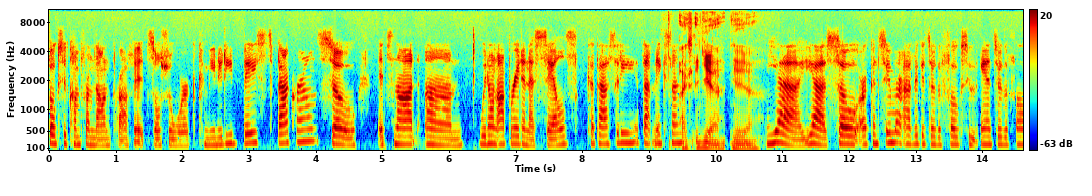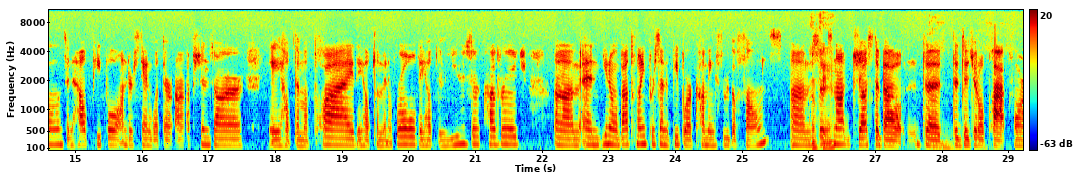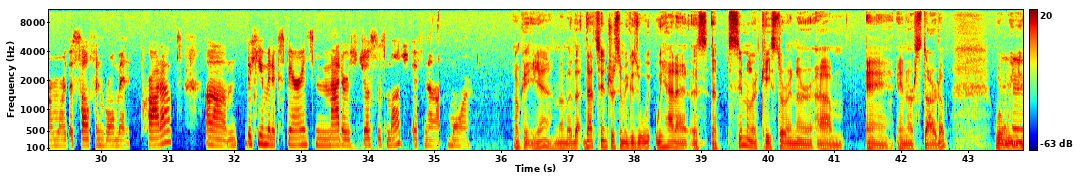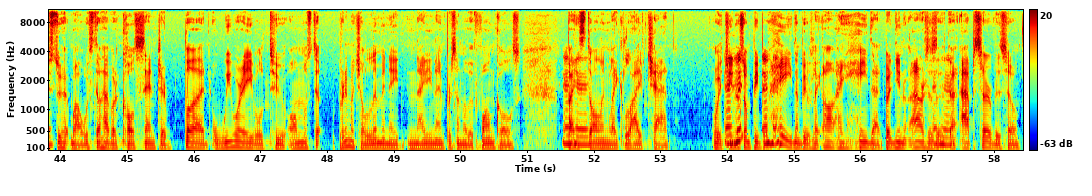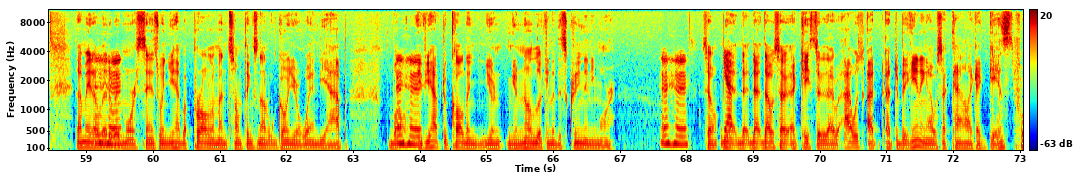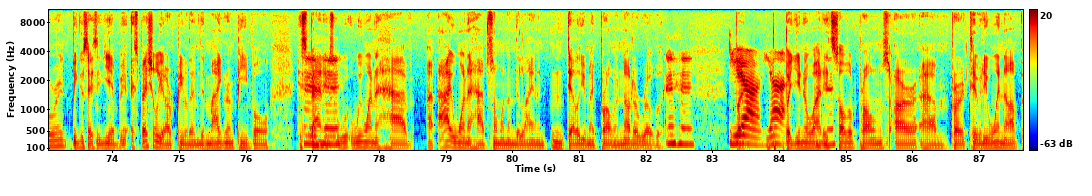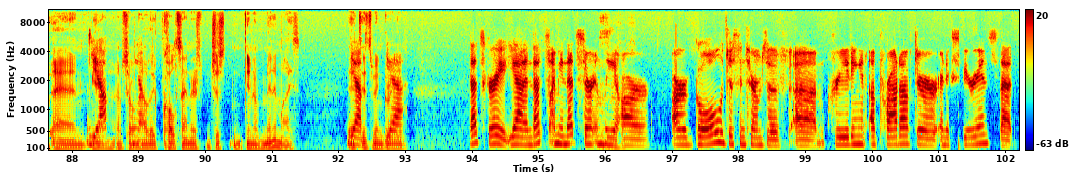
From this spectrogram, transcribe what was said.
folks who come from nonprofit, social work, community-based backgrounds. So it's not um, we don't operate in a sales capacity, if that makes sense. I, yeah, yeah, yeah. Yeah, yeah. So our consumer advocates are the folks who answer the phones and help people understand what their options are. They help them apply, they help them enroll, they help them use their coverage. Um, and you know, about twenty percent of people are coming through the phones. Um, So it's not just about the the digital platform or the self enrollment product. Um, the human experience matters just as much, if not more. Okay, yeah, no, no, that, that's interesting because we, we had a a similar case story in our um, uh, in our startup where we used to have, well, we still have our call center, but we were able to almost uh, pretty much eliminate ninety nine percent of the phone calls by mm-hmm. installing like live chat. Which you know mm-hmm. some people mm-hmm. hate, and people's like, "Oh, I hate that." But you know, ours is an app service, so that made a little bit more sense. When you have a problem and something's not going your way in the app, well, if you have to call, then you're you're not looking at the screen anymore. Mm-hmm. So yeah, that, that, that was a, a case study that I, I was at, at the beginning. I was kind of like against for it because I said, yeah, especially our people, the, the migrant people, Hispanics, Mm-hmm. we, we want to have. I, want to have someone on the line and, and tell you my problem, not a robot. Mm-hmm. But- yeah, yeah. But you know what? It solved mm-hmm. problems. Our um, productivity went up, and yeah. Yep. So Yep. now the call centers just you know minimize. It's, Yep. it's been great. Yeah. That's great. Yeah, and that's I mean that's certainly our our goal just in terms of um, creating a product or an experience that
